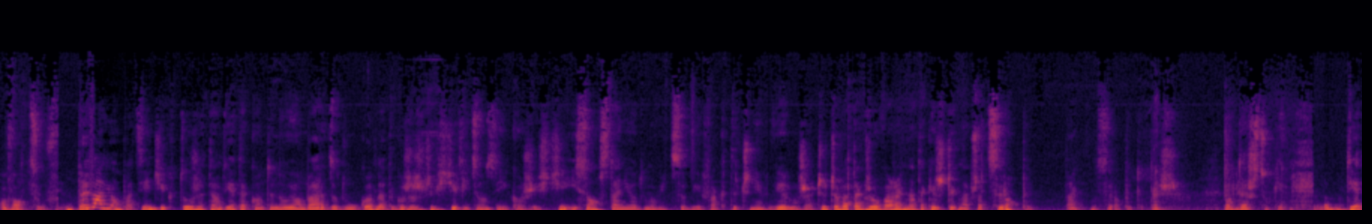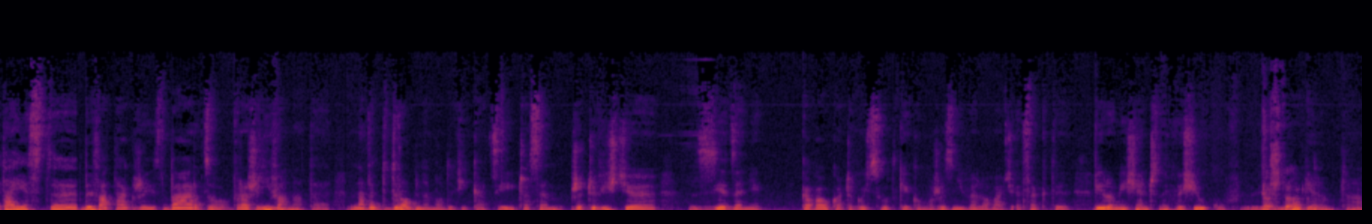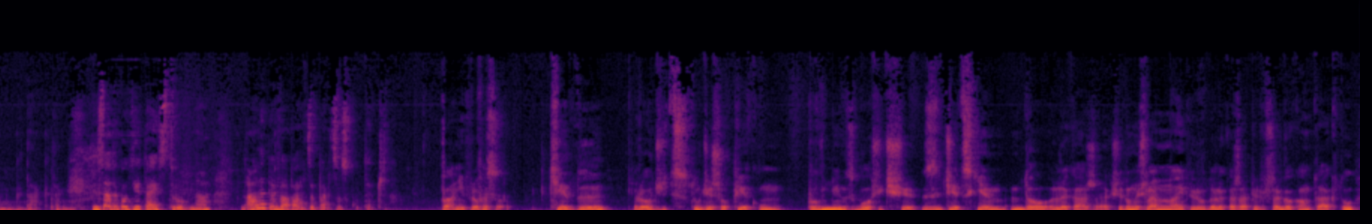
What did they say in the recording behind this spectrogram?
owoców. Bywają pacjenci, którzy tę dietę kontynuują bardzo długo, dlatego że rzeczywiście widzą z niej korzyści i są w stanie odmówić sobie faktycznie wielu rzeczy. Trzeba także uważać na takie rzeczy jak na przykład syropy. Tak? No, syropy to też to też cukier. Dieta jest, e, bywa tak, że jest bardzo wrażliwa na te nawet drobne modyfikacje i czasem rzeczywiście zjedzenie kawałka czegoś słodkiego może zniwelować efekty wielomiesięcznych wysiłków. Aż tak? Wielu, tak, no, tak, tak. Więc dlatego dieta jest trudna, ale bywa bardzo, bardzo skuteczna. Pani profesor, kiedy rodzic tudzież opiekun powinien zgłosić się z dzieckiem do lekarza. Jak się domyślam, najpierw do lekarza pierwszego kontaktu.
